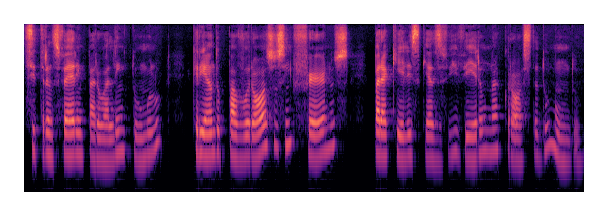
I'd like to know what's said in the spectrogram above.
se transferem para o além-túmulo, criando pavorosos infernos para aqueles que as viveram na crosta do mundo.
